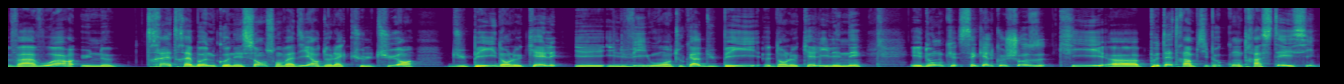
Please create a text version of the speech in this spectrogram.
va avoir une très très bonne connaissance, on va dire, de la culture du pays dans lequel il vit, ou en tout cas du pays dans lequel il est né. Et donc c'est quelque chose qui euh, peut être un petit peu contrasté ici,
